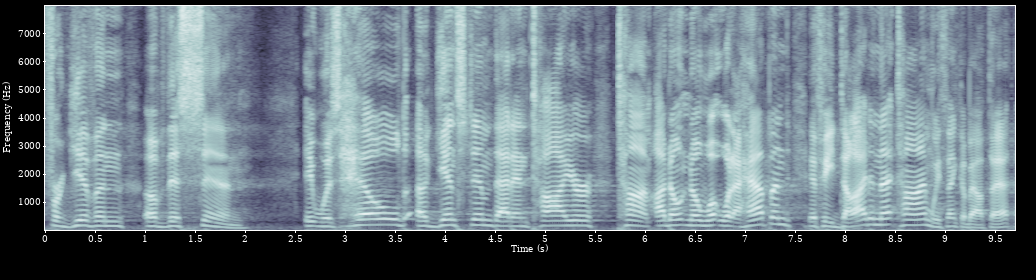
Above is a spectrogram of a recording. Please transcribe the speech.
forgiven of this sin. It was held against him that entire time. I don't know what would have happened if he died in that time. We think about that.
